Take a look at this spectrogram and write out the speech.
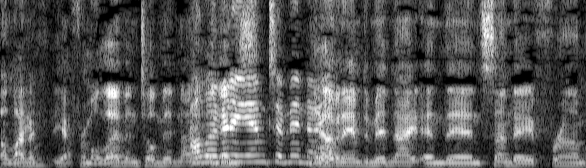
11? Yeah, from eleven till midnight. and 11 then a.m. to midnight. 11 a.m. to midnight, and then Sunday from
